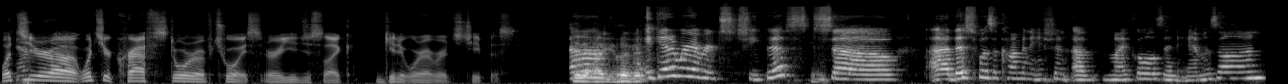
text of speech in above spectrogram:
What's Yeah. your uh what's your craft store of choice? Or are you just like get it wherever it's cheapest? Get it how Um, you live it. I get it wherever it's cheapest. Mm. So uh, this was a combination of Michaels and Amazon.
